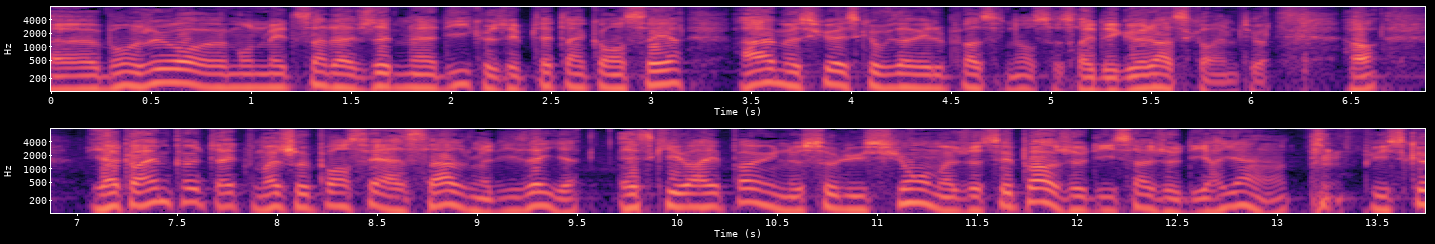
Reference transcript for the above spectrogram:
Euh, bonjour, mon médecin m'a dit que j'ai peut-être un cancer. Ah, monsieur, est-ce que vous avez le passe? Non, ce serait dégueulasse quand même, tu vois. Alors, il y a quand même peut-être, moi je pensais à ça, je me disais, est-ce qu'il n'y aurait pas une solution? Moi je sais pas, je dis ça, je dis rien, hein, puisque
